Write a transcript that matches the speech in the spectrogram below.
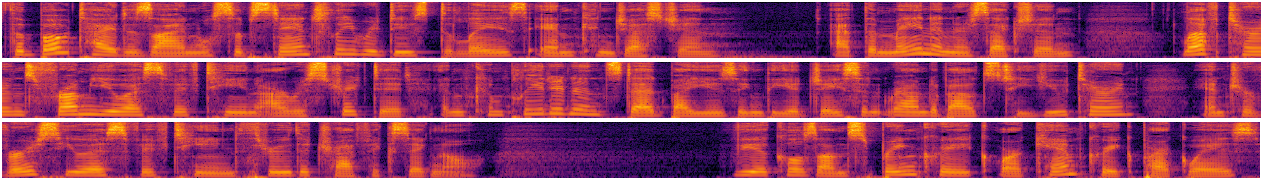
The bow tie design will substantially reduce delays and congestion. At the main intersection, left turns from US 15 are restricted and completed instead by using the adjacent roundabouts to U turn and traverse US 15 through the traffic signal vehicles on Spring Creek or Camp Creek parkways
